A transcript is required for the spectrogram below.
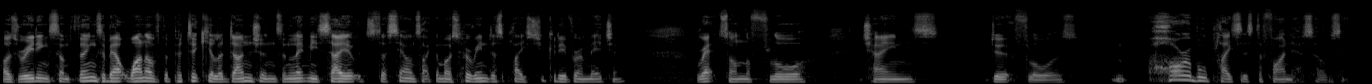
I was reading some things about one of the particular dungeons, and let me say, it sounds like the most horrendous place you could ever imagine. Rats on the floor, chains, dirt floors, horrible places to find ourselves in.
